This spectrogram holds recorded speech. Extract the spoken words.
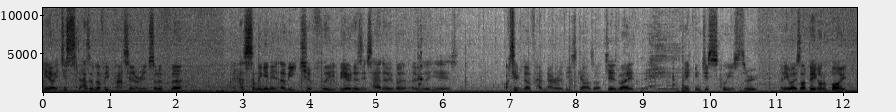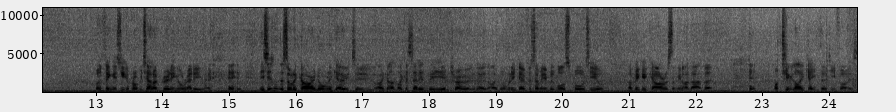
you know, it just has a lovely patina. It sort of uh, it has something in it of each of the, the owners it's had over over the years. I do love how narrow these cars are. Cheers, mate. you can just squeeze through. Anyway, it's like being on a bike. But the thing is, you can probably tell I'm grinning already. this isn't the sort of car I normally go to. Like I, like I said in the intro, you know, I normally go for something a bit more sporty or a bigger car or something like that. But I do like A35s.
